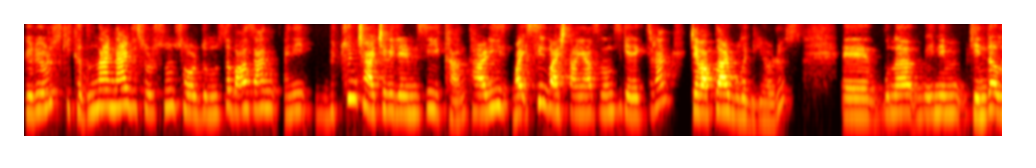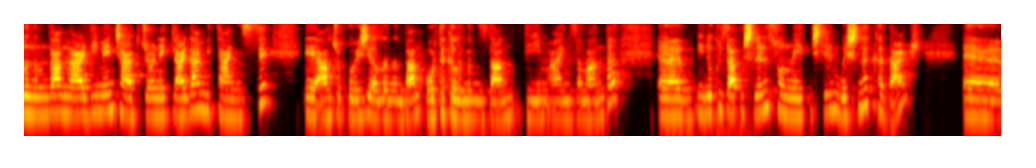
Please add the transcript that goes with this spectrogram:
görüyoruz ki kadınlar nerede sorusunu sorduğumuzda bazen hani bütün çerçevelerimizi yıkan, tarihi sil baştan yazmamızı gerektiren cevaplar bulabiliyoruz. Ee, buna benim kendi alanımdan verdiğim en çarpıcı örneklerden bir tanesi e, antropoloji alanından, ortak alanımızdan diyeyim aynı zamanda. E, 1960'ların sonuna 70'lerin başına kadar e,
